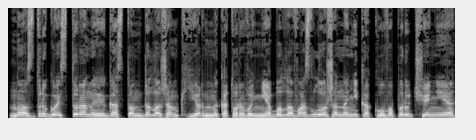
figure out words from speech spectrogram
Но с другой стороны, Гастон де Лажанкьер, на которого не было возложено никакого поручения,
